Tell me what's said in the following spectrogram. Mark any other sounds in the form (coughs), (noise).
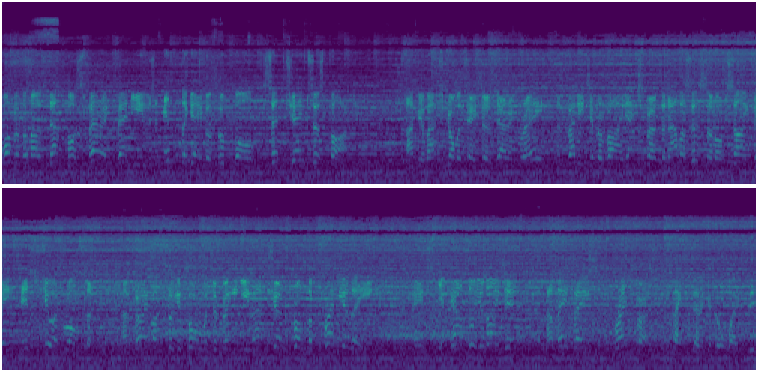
one of the most atmospheric venues in the game of football, St James's Park. I'm your match commentator, Derek Ray, and ready to provide expert analysis alongside me is Stuart Robson. I'm very much looking forward to bringing you action from the Premier League. It's Newcastle United, and they face Brentford. Thanks, Derek, as always.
